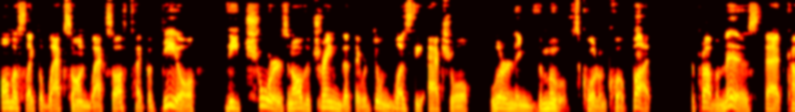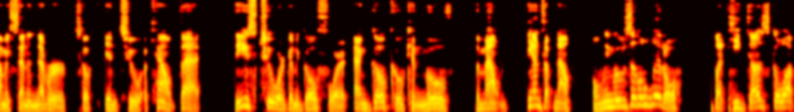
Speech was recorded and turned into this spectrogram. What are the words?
almost like the wax on, wax off type of deal, the chores and all the training that they were doing was the actual learning the moves, quote unquote. But the problem is that Kami Sennin never took into account that these two are going to go for it, and Goku can move the mountain. He ends up now only moves it a little, but he does go up.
